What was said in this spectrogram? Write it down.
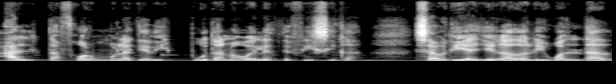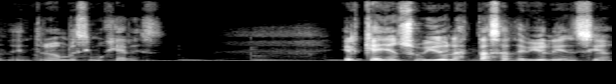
alta fórmula que disputa noveles de física se habría llegado a la igualdad entre hombres y mujeres? El que hayan subido las tasas de violencia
